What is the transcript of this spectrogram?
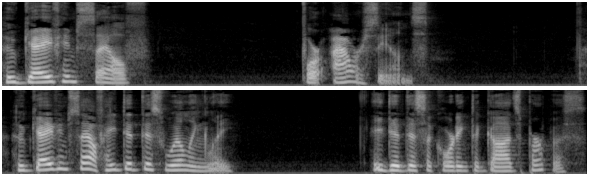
who gave himself for our sins. Who gave himself. He did this willingly. He did this according to God's purpose.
